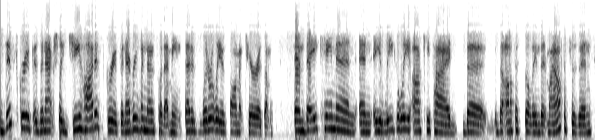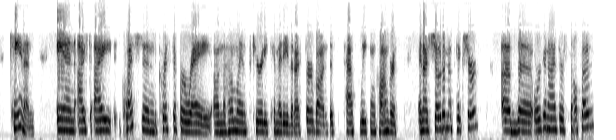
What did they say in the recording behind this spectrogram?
this group is an actually jihadist group, and everyone knows what that means. That is literally Islamic terrorism and they came in and illegally occupied the the office building that my office is in, Cannon. And I, I questioned Christopher Wray on the Homeland Security Committee that I serve on this past week in Congress, and I showed him a picture of the organizer's cell phone,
